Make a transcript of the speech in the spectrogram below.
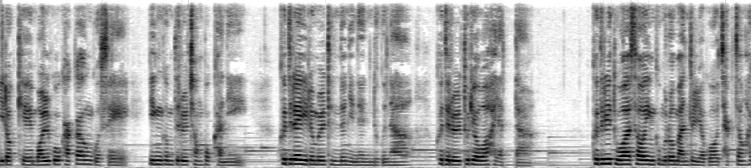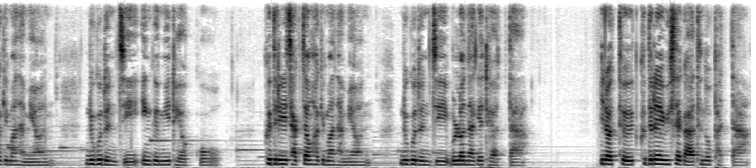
이렇게 멀고 가까운 곳에 임금들을 정복하니 그들의 이름을 듣는 이는 누구나 그들을 두려워하였다. 그들이 도와서 임금으로 만들려고 작정하기만 하면 누구든지 임금이 되었고 그들이 작정하기만 하면 누구든지 물러나게 되었다. 이렇듯 그들의 위세가 드높았다.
